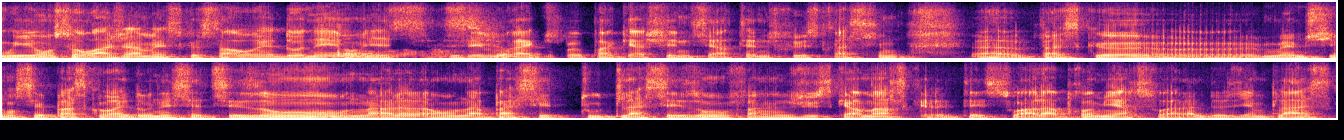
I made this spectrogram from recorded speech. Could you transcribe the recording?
oui, on ne saura jamais ce que ça aurait donné, mais c'est vrai que je ne peux pas cacher une certaine frustration euh, parce que euh, même si on ne sait pas ce qu'aurait donné cette saison, on a, on a passé toute la saison, enfin jusqu'à mars, qu'elle était soit à la première, soit à la deuxième place.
